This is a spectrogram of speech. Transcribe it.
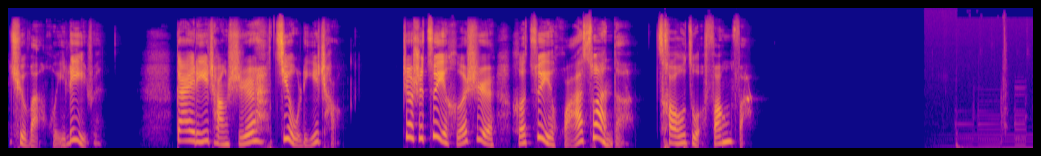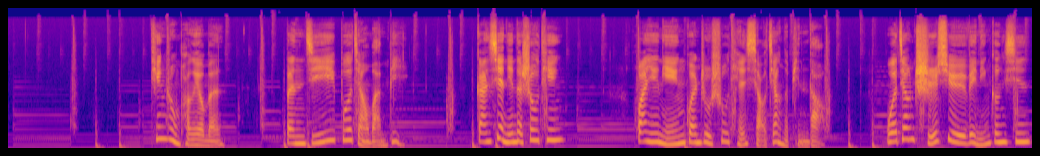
去挽回利润。该离场时就离场，这是最合适和最划算的操作方法。听众朋友们。本集播讲完毕，感谢您的收听，欢迎您关注书田小将的频道，我将持续为您更新，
